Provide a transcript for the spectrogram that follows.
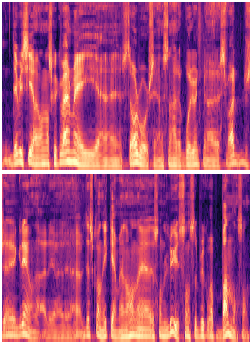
det vil si at han skal ikke være med i eh, Star Wars, en sånn her, gå rundt med sverdgreiene der. Det, eh, skal han ikke, men han er sånn lys, sånn som bruker å være på band og sånn.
